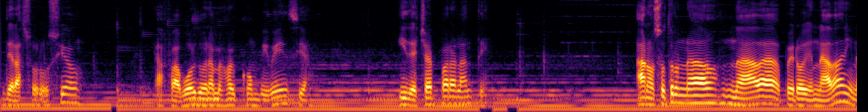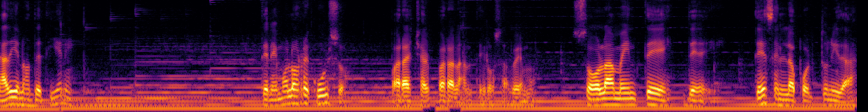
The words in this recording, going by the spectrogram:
de la solución, a favor de una mejor convivencia, y de echar para adelante. A nosotros nada, nada, pero nada ni nadie nos detiene. Tenemos los recursos para echar para adelante, lo sabemos. Solamente de, desen la oportunidad.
